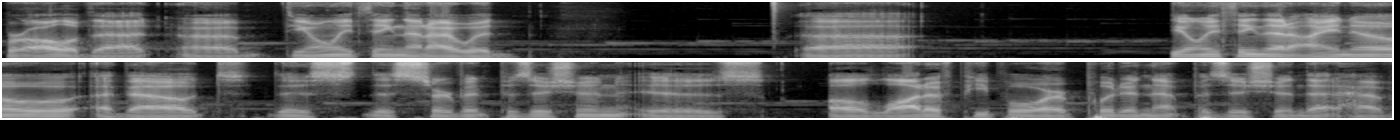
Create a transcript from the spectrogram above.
for all of that. Uh, the only thing that I would, uh, the only thing that I know about this this servant position is a lot of people are put in that position that have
